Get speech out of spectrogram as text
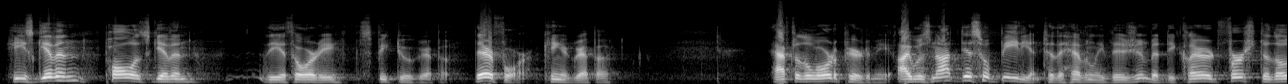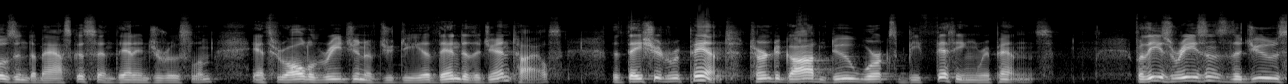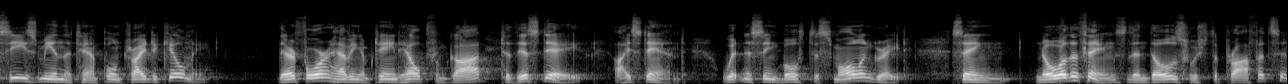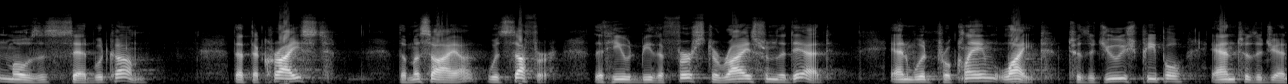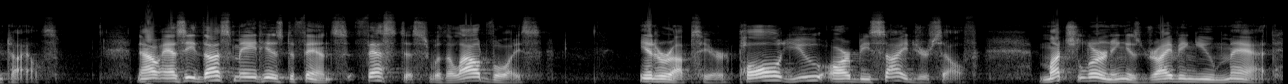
He's given, Paul is given the authority to speak to Agrippa. Therefore, King Agrippa, after the Lord appeared to me, I was not disobedient to the heavenly vision, but declared first to those in Damascus, and then in Jerusalem, and through all the region of Judea, then to the Gentiles, that they should repent, turn to God, and do works befitting repentance. For these reasons, the Jews seized me in the temple and tried to kill me. Therefore, having obtained help from God, to this day I stand, witnessing both to small and great, saying no other things than those which the prophets and Moses said would come that the Christ, the Messiah, would suffer, that he would be the first to rise from the dead, and would proclaim light to the Jewish people and to the Gentiles. Now, as he thus made his defense, Festus, with a loud voice, interrupts here Paul, you are beside yourself. Much learning is driving you mad.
